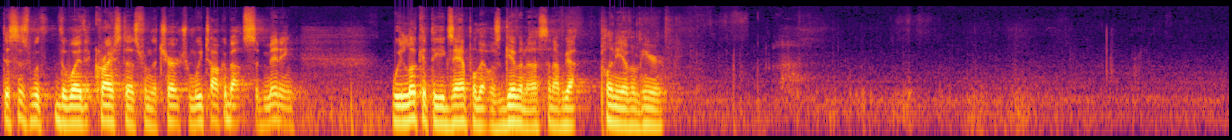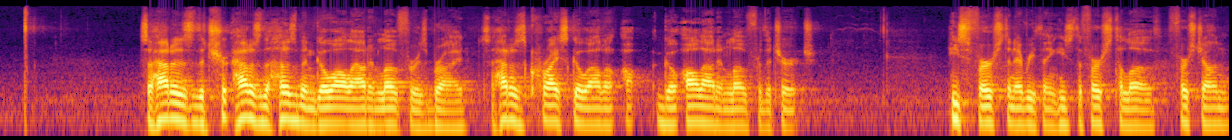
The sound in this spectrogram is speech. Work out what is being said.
This is with the way that Christ does from the church. When we talk about submitting, we look at the example that was given us, and I've got plenty of them here. So how does the how does the husband go all out in love for his bride? So how does Christ go out go all out in love for the church? He's first in everything. He's the first to love. 1 John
